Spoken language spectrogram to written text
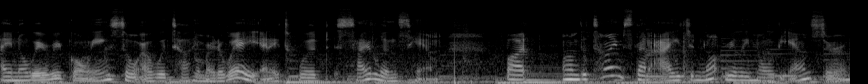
I know where we're going, so I would tell him right away and it would silence him. But on the times that I did not really know the answer,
